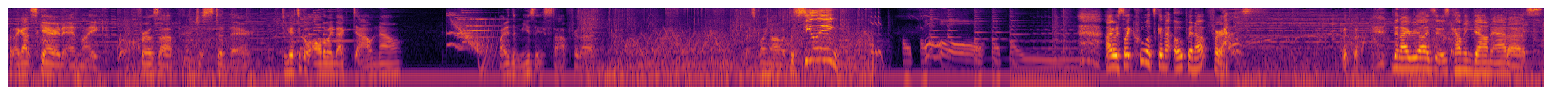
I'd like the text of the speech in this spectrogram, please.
But I got scared and like froze up and just stood there. Do we have to go all the way back down now? Why did the music stop for that? What's going on with the ceiling? I was like, cool, it's gonna open up for us. then I realized it was coming down at us.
